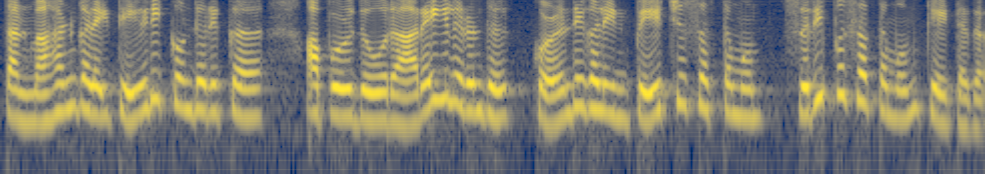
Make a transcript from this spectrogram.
தன் மகன்களை தேடிக் கொண்டிருக்க அப்பொழுது ஒரு அறையிலிருந்து குழந்தைகளின் பேச்சு சத்தமும் சிரிப்பு சத்தமும் கேட்டது.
